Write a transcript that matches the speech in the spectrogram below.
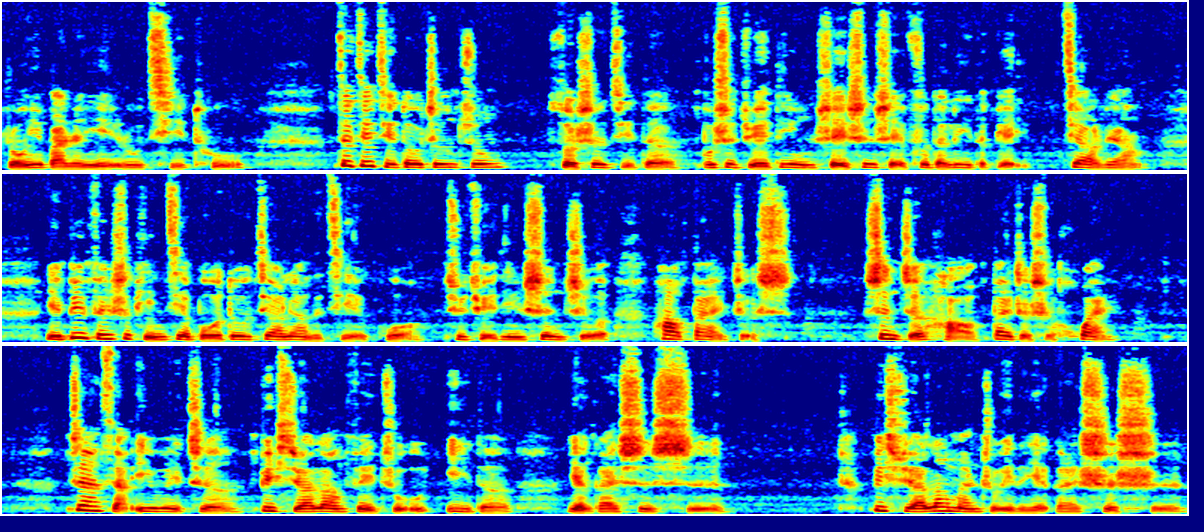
容易把人引入歧途。在阶级斗争中，所涉及的不是决定谁胜谁负的力的比较量，也并非是凭借搏斗较量的结果去决定胜者好败者是胜者好，败者是坏。这样想意味着必须要浪费主义的掩盖事实，必须要浪漫主义的掩盖事实。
